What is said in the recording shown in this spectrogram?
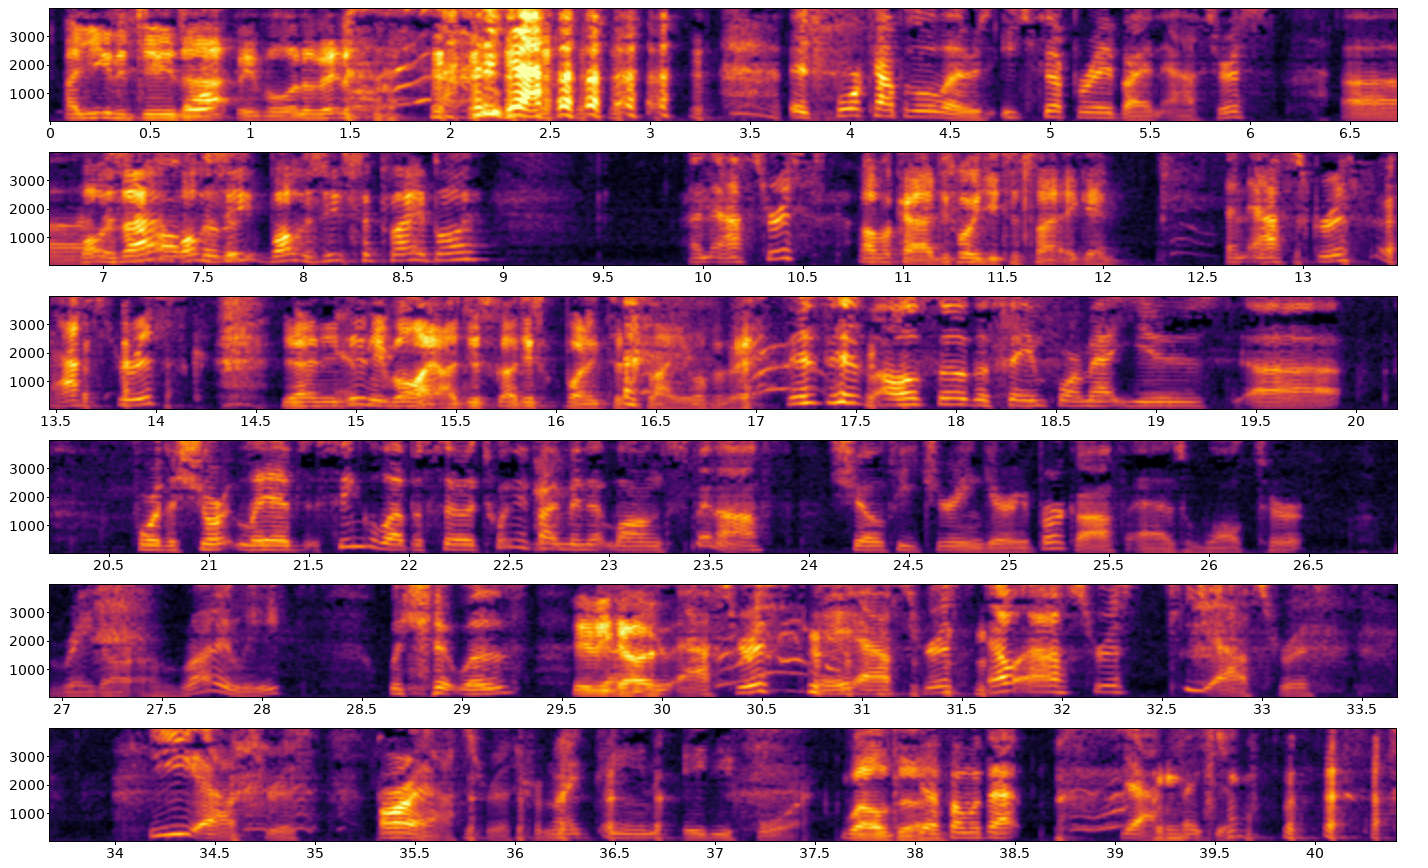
Are you going to do that with all of it? yeah. it's four capital letters, each separated by an asterisk. Uh, what was that? What was the- it? What was it separated by? An asterisk? Oh, okay. I just wanted you to say it again. an asterisk. asterisk. Yeah, you did it right. I just I just wanted to play you off a bit. This is also the same format used uh, for the short-lived single episode, 25-minute long spin-off show featuring Gary Burghoff as Walter Radar O'Reilly, which it was Here we W go. asterisk A asterisk L asterisk T asterisk E asterisk R asterisk from 1984. Well Did you have fun with that? Yeah, thank you.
